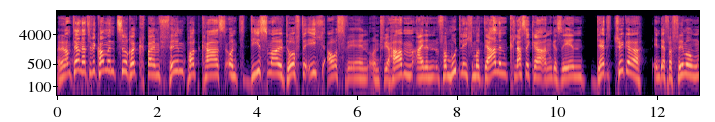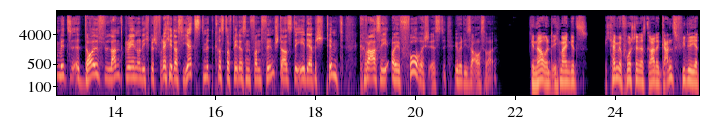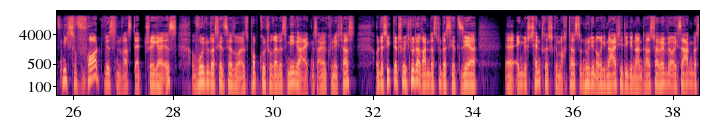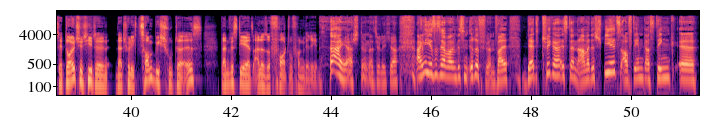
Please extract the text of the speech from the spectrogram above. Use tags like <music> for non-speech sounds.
Meine Damen und Herren, herzlich willkommen zurück beim Filmpodcast. Und diesmal durfte ich auswählen. Und wir haben einen vermutlich modernen Klassiker angesehen, Dead Trigger in der Verfilmung mit Dolph Lundgren. Und ich bespreche das jetzt mit Christoph Petersen von Filmstarts.de, der bestimmt quasi euphorisch ist über diese Auswahl. Genau, und ich meine jetzt ich kann mir vorstellen, dass gerade ganz viele jetzt nicht sofort wissen, was Dead Trigger ist, obwohl du das jetzt ja so als popkulturelles Mega-Ereignis angekündigt hast. Und das liegt natürlich nur daran, dass du das jetzt sehr äh, englischzentrisch gemacht hast und nur den Originaltitel genannt hast, weil wenn wir euch sagen, dass der deutsche Titel natürlich Zombie-Shooter ist, dann wisst ihr jetzt alle sofort, wovon wir reden. <laughs> Ah, ja, stimmt natürlich, ja. Eigentlich ist es ja aber ein bisschen irreführend, weil Dead Trigger ist der Name des Spiels, auf dem das Ding äh,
